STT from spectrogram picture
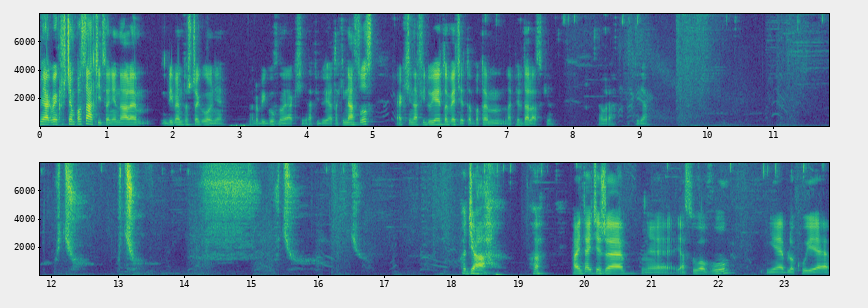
Jak większością postaci, co nie? No ale Riven to szczególnie. Robi gówno jak się nafiduje. A taki nasus, jak się nafiduje, to wiecie, to potem napierdala skill. Dobra, chwila. Uciu, uciu. Uciu, uciu. Chodzia. Pamiętajcie, że e, Yasuo W nie blokuje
